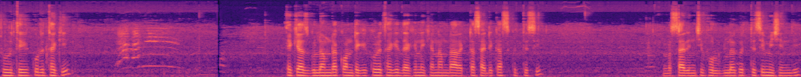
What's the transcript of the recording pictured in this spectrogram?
শুরু থেকে করে থাকি। এই কাজগুলো আমরা কন্ট্যাক্টে করে থাকি। দেখেন, এখানে আমরা আরেকটা সাইডে কাজ করতেছি। আমরা চার ইঞ্চি ফুলগুলো করতেছি মেশিন দিয়ে।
